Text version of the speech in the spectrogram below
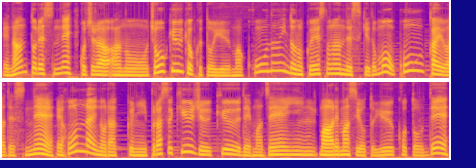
えなんとですね、こちら、あの、超究極という、まあ、高難易度のクエストなんですけども、今回はですね、え本来のラックにプラス99で、まあ、全員回れますよということで、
